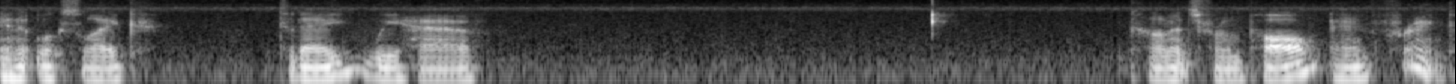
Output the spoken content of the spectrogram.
And it looks like today we have Comments from Paul and Frank.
